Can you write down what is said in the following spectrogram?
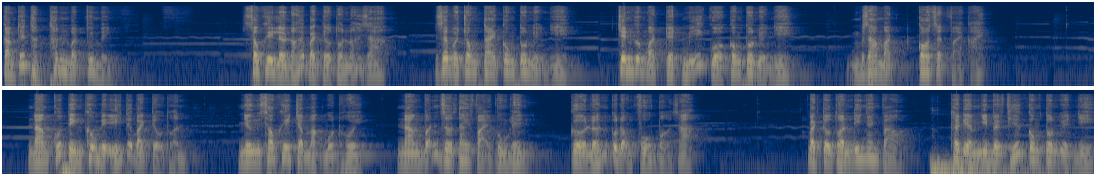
Cảm thấy thật thân mật với mình. Sau khi lời nói Bạch Tiểu Thuần nói ra Rơi vào trong tay công tôn Nguyễn Nhi. Trên gương mặt tuyệt mỹ của công tôn Nguyễn Nhi Ra mặt co giật vài cái. Nàng cố tình không để ý tới Bạch Tiểu Thuần, Nhưng sau khi trầm mặc một hồi, Nàng vẫn dơ tay phải vung lên, Cửa lớn của động phù mở ra. Bạch Tiểu Thuần đi nhanh vào, Thời điểm nhìn về phía công tôn Uyển Nhi,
